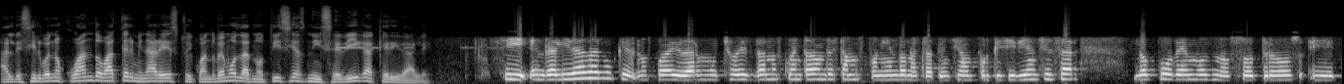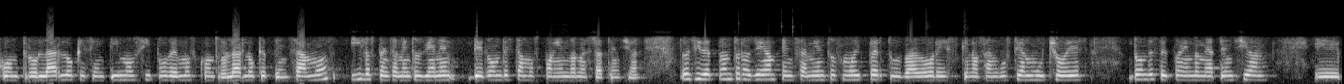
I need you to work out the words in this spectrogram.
al decir, bueno, ¿cuándo va a terminar esto? Y cuando vemos las noticias, ni se diga, querida Ale. Sí, en realidad algo que nos puede ayudar mucho es darnos cuenta dónde estamos poniendo nuestra atención, porque si bien César no podemos nosotros eh, controlar lo que sentimos, sí podemos controlar lo que pensamos y los pensamientos vienen de dónde estamos poniendo nuestra atención. Entonces, si de pronto nos llegan pensamientos muy perturbadores que nos angustian mucho es dónde estoy poniendo mi atención, eh,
